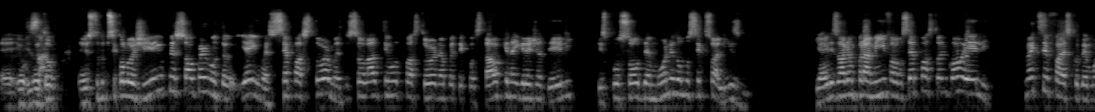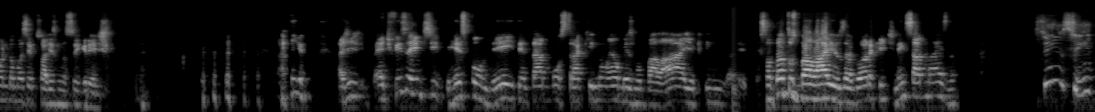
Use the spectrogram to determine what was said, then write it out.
É, eu, eu, tô, eu, estudo psicologia e o pessoal pergunta, e aí, mas você é pastor, mas do seu lado tem outro pastor né, pentecostal que na igreja dele expulsou o demônio do homossexualismo. E aí eles olham para mim e falam: Você é pastor igual ele. Como é que você faz com o demônio do homossexualismo na sua igreja? aí, gente, é difícil a gente responder e tentar mostrar que não é o mesmo balaio, que tem, são tantos balaios agora que a gente nem sabe mais, né? Sim, sim.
